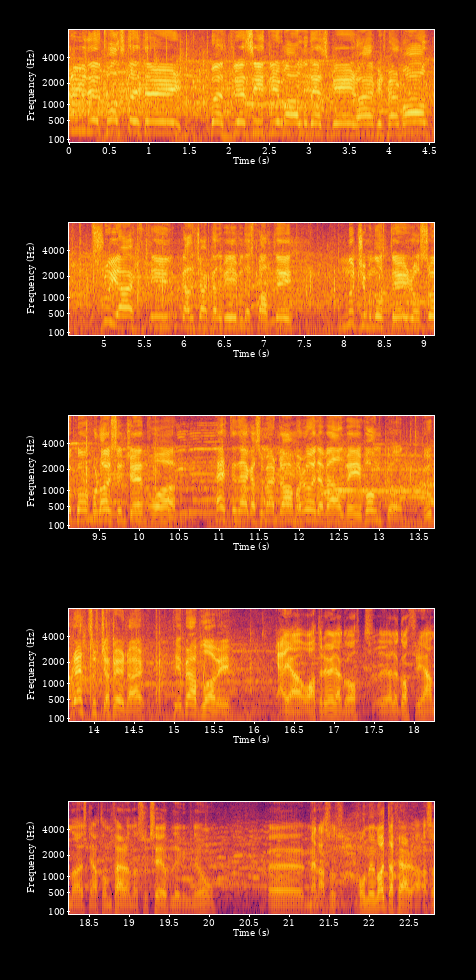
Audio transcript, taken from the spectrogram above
Brynhild Falstetter. Bättre sidrar ju mål och det är så fel. Har en fyrt mål. 3-1 till Galician Kalibi vid Aspatti. 90 minutter, og så kom forløsingen, og Hette nega som er damer øyla väl vi vonkon. Du brett så tjaffer her, Det er bra blå vi. Ja ja, och att det öle gott, öle gott för henne är snärt om färden succéupplevelse nu. Eh men alltså hon är nöjd affär alltså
